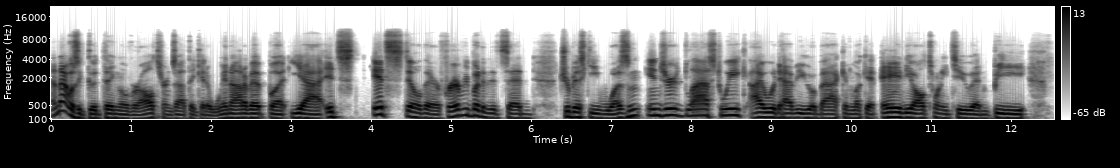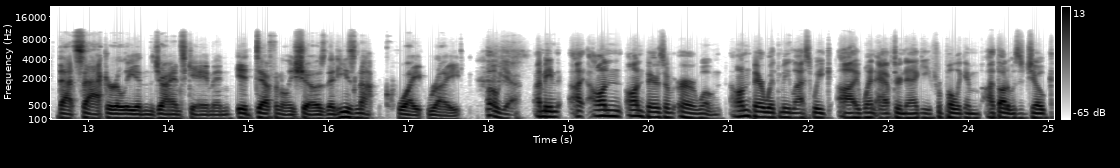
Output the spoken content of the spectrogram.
and that was a good thing overall. Turns out they get a win out of it, but yeah, it's it's still there for everybody that said Trubisky wasn't injured last week. I would have you go back and look at a the all twenty two and b that sack early in the Giants game, and it definitely shows that he's not quite right. Oh yeah, I mean, I, on on Bears of or well, on Bear with Me last week, I went after Nagy for pulling him. I thought it was a joke,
